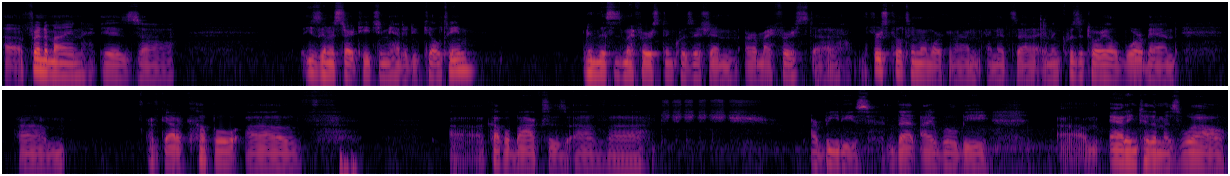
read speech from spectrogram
a friend of mine is, uh, he's going to start teaching me how to do Kill Team and this is my first Inquisition, or my first, uh, the first kill team I'm working on, and it's uh, an Inquisitorial warband. Um, I've got a couple of, uh, a couple boxes of uh, Arbites that I will be um, adding to them as well,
